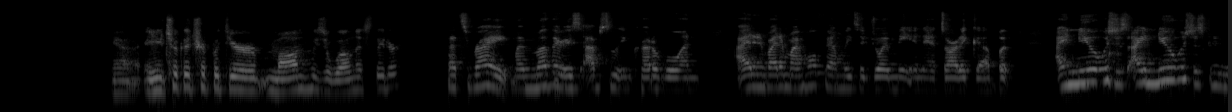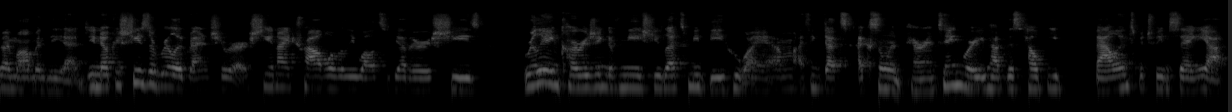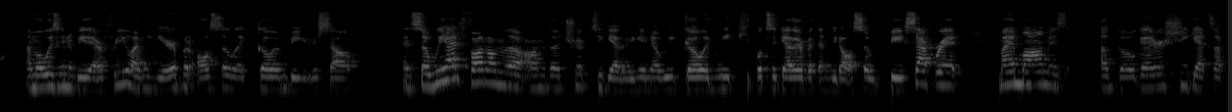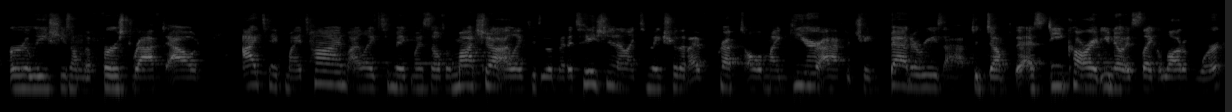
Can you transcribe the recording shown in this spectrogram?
Yeah. And you took the trip with your mom, who's a wellness leader? That's right. My mother is absolutely incredible. And I had invited my whole family to join me in Antarctica, but I knew it was just, I knew it was just going to be my mom in the end, you know, because she's a real adventurer. She and I travel really well together. She's really encouraging of me. She lets me be who I am. I think that's excellent parenting where you have this healthy balance between saying, yeah, I'm always going to be there for you. I'm here, but also like go and be yourself. And so we had fun on the on the trip together. You know, we'd go and meet people together, but then we'd also be separate. My mom is a go-getter. She gets up early. She's on the first raft out. I take my time. I like to make myself a matcha. I like to do a meditation. I like to make sure that I've prepped all of my gear. I have to change batteries. I have to dump the SD card. You know, it's like a lot of work.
